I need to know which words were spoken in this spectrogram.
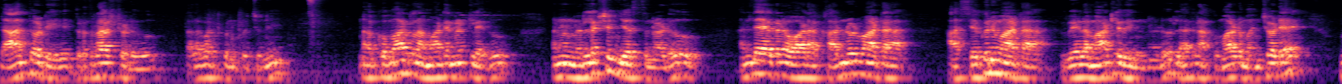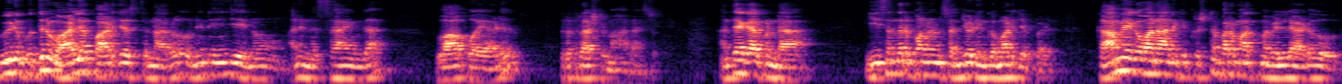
దాంతో ధృతరాష్ట్రుడు తలబట్టుకుని కూర్చుని నా కుమారులు నా మాట వినట్లేదు. నన్ను నిర్లక్ష్యం చేస్తున్నాడు. అంతేకాకుండా వాడు ఆ కర్ణుడి మాట ఆ శకుని మాట వీళ్ళ మాటలు విన్నాడు. లేకపోతే నా కుమారుడు మంచోడే. వీడి బుద్ధిని వాళ్ళే పాడు చేస్తున్నారు. నేను ఏం చేయను అని నిస్సహాయంగా వాపోయాడు ధృతరాష్ట్ర మహారాజు. అంతేకాకుండా ఈ సందర్భంలో సంజయుడు ఇంకో మాట చెప్పాడు. కామేక వనానికి కృష్ణ పరమాత్మ వెళ్ళాడు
